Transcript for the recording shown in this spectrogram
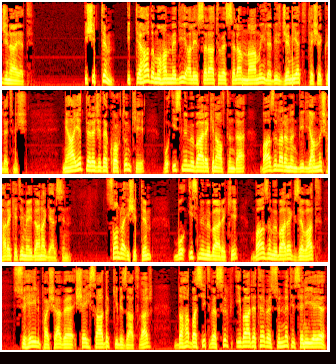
cinayet. İşittim. İttihad-ı Muhammedi aleyhissalatu vesselam namı ile bir cemiyet teşekkül etmiş. Nihayet derecede korktum ki bu ismi mübarekin altında bazılarının bir yanlış hareketi meydana gelsin. Sonra işittim bu ismi mübareki bazı mübarek zevat Süheyl Paşa ve Şeyh Sadık gibi zatlar daha basit ve sırf ibadete ve sünnet-i seniyeye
